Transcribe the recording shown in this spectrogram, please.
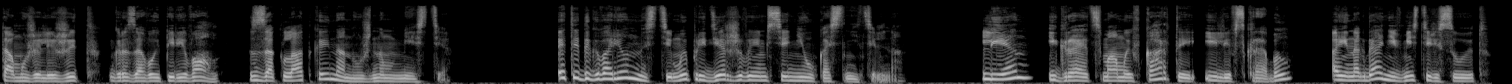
Там уже лежит грозовой перевал, с закладкой на нужном месте. Этой договоренности мы придерживаемся неукоснительно. Лен играет с мамой в карты или в скребл, а иногда они вместе рисуют.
